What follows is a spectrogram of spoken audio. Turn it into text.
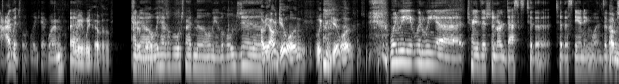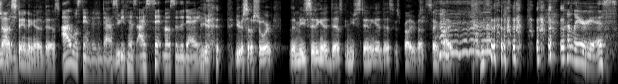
I would totally get one. I mean, we have a I know we have a whole treadmill, we have a whole gym. I mean, I'll get one. We can get one. when we when we uh transition our desks to the to the standing ones I'm not standing at a desk. I will stand at a desk You- because I sit most of the day. You're, you're so short that me sitting at a desk and you standing at a desk is probably about the same height. Hilarious.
